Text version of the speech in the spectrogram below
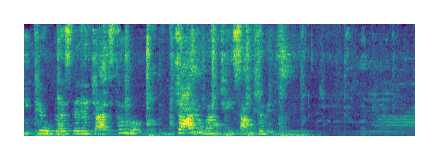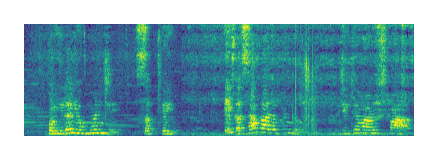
इथे उभे असलेले चार स्तंभ चार युगांची साक्ष देतात. पहिलं युग म्हणजे सत्ययुग. एक असा कालखंड जिथे माणूस पाप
